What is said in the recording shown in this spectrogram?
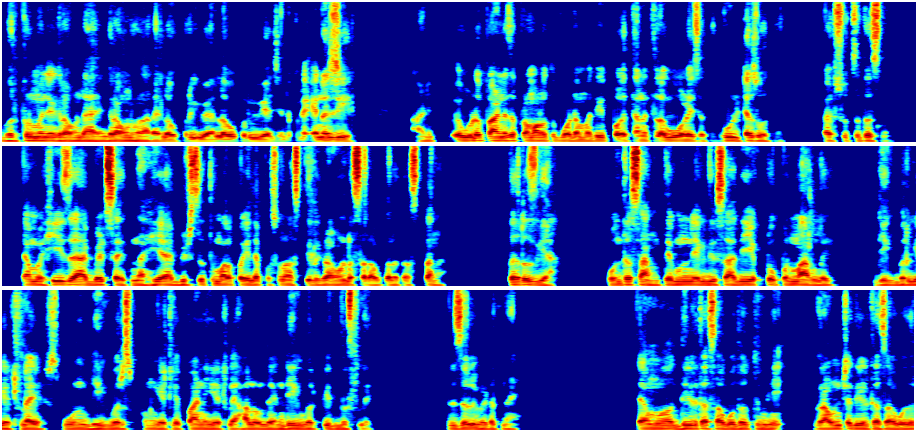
भरपूर म्हणजे ग्राउंड आहे. ग्राउंड होणार आहे. लवकर घेऊया लवकर घेऊया जेणेकरून एनर्जी येईल. आणि एवढं पाण्याचं प्रमाण होतं पोटामध्ये पळताना त्याला गोळेच होतात उलट्याच होतात. काय सुचतच नाही. त्यामुळे ही जे हॅबिट्स आहेत ना हे हॅबिट्स जर तुम्हाला पहिल्यापासून असतील ग्राउंडला सराव करत असताना तरच घ्या. कोणतं सांगते म्हणून एक दिवस आधी एक टोपण मारलंय. ढीगभर घेतलाय स्पून ढीगभर स्पून घेतले पाणी घेतलंय हलवलंय आणि ढीगभर पीत बसलंय. रिझल्ट भेटत नाही. त्यामुळं दीड तास अगोदर तुम्ही ग्राउंडच्या दीड तास अगोदर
